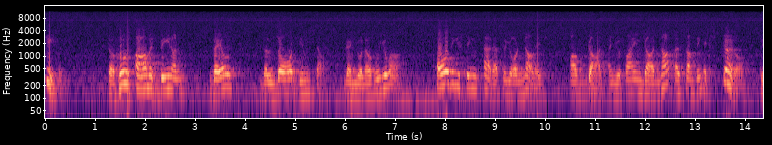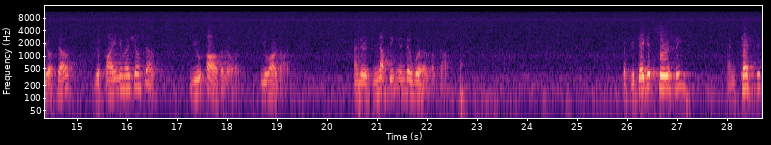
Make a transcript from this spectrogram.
Jesus. So whose arm is being unveiled? The Lord himself. Then you'll know who you are. All these things add up to your knowledge of God, and you find God not as something external to yourself, you find him as yourself. You are the Lord. You are God. And there is nothing in the world but God. So if you take it seriously and test it,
